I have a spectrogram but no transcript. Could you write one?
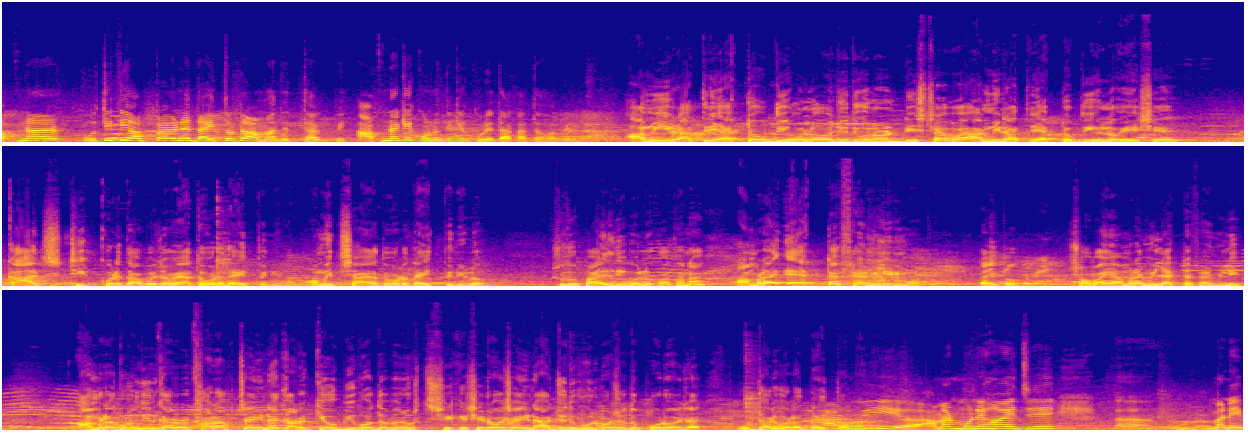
আপনার প্রতিটি আপ্যায়নের দায়িত্বটা আমাদের থাকবে। আপনাকে কোনো দিকে ঘুরে তাকাতে হবে না। আমি রাত্রি একটা অবধি হলো যদি কোনো ডিস্টার্ব হয়, আমি রাত্রি একটা অবধি হলো এসে কাজ ঠিক করে তারপর যাব। এত বড় দায়িত্ব নিলাম। অমিত শাহ এত বড় দায়িত্ব নিল। শুধু পায়েলদি বলে কথা না আমরা একটা ফ্যামিলির মতো তাই তো? সবাই আমরা মিলে একটা ফ্যামিলি। আমরা কোনো দিন কারোর খারাপ চাই না কারোর কেউ বিপদে বেরোক সেটাও চাই না আর যদি ভুলবশত পড়েও যায় উদ্ধার করার দায়িত্ব আমার আমার মনে হয় যে মানে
